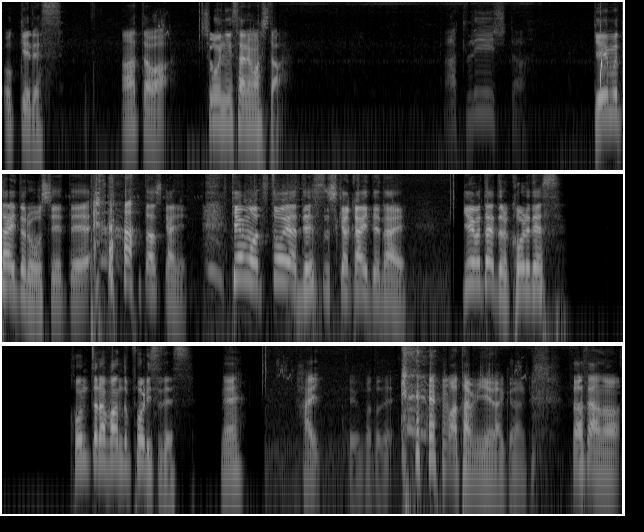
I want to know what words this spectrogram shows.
OK です。あなたは承認されました。ゲームタイトル教えて。確かに。剣持東也ですしか書いてない。ゲームタイトルこれです。コントラバンドポリスです。ね。はい。ということで。また見えなくなる。すいません、あの、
